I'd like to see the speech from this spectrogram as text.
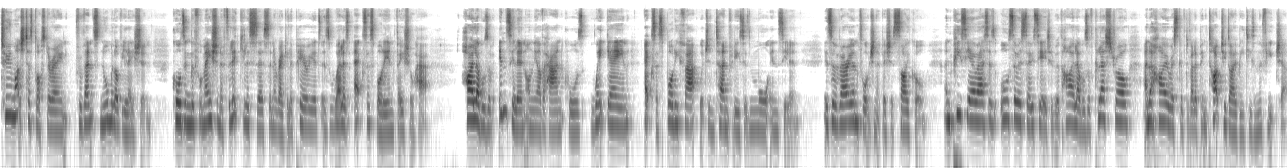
Too much testosterone prevents normal ovulation, causing the formation of follicular cysts and irregular periods, as well as excess body and facial hair. High levels of insulin, on the other hand, cause weight gain, excess body fat, which in turn produces more insulin. It's a very unfortunate vicious cycle and PCOS is also associated with high levels of cholesterol and a higher risk of developing type 2 diabetes in the future.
